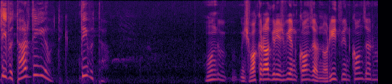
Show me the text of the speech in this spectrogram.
divi tā ar Dievu. Tik, divi tā. Un viņš vakarā atgriež vienu konzervu, no rīta vienu konzervu.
